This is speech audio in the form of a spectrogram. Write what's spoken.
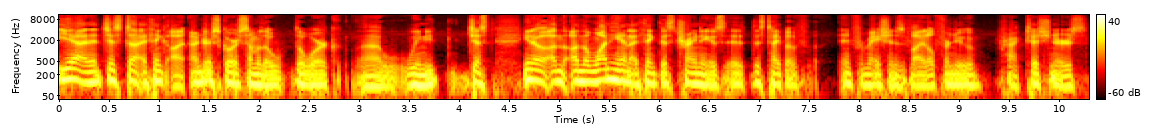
yeah, and it just uh, I think underscores some of the the work uh, we need. Just you know, on on the one hand, I think this training is, is this type of information is vital for new practitioners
